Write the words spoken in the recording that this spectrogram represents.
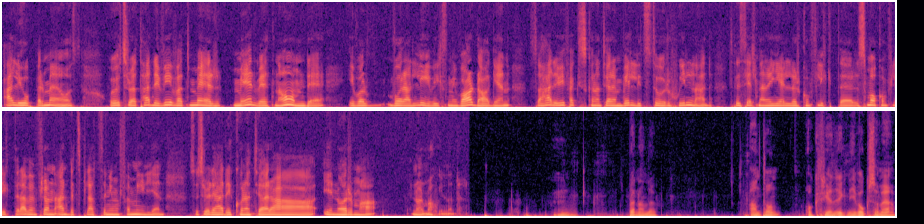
allihop är med oss. Och jag tror att hade vi varit mer medvetna om det i vår, våra liv, liksom i vardagen, så hade vi faktiskt kunnat göra en väldigt stor skillnad. Speciellt när det gäller konflikter, små konflikter, även från arbetsplatsen, inom familjen. Så jag tror det hade kunnat göra enorma, enorma skillnader. Mm. Spännande. Anton och Fredrik, ni var också med.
